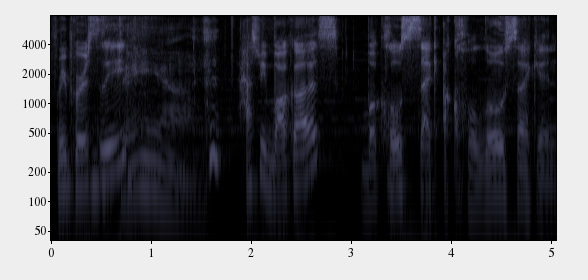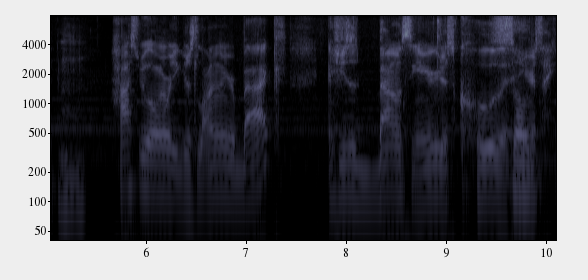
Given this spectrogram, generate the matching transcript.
for me personally, Damn. has to be Bacchus, but close sec, a close 2nd Mm-hmm. Has to be one where you're just lying on your back and she's just bouncing and you're just cooling. So- and you're just like,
